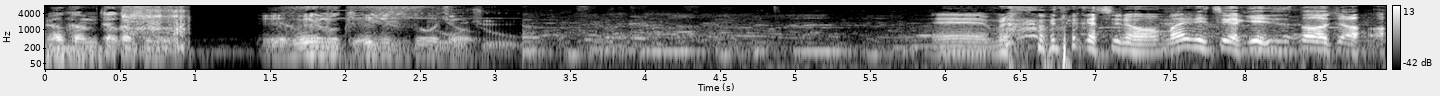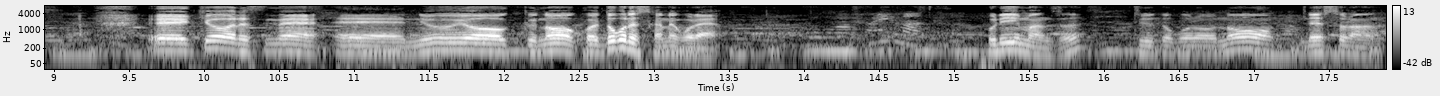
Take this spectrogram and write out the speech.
村上隆の FM 芸術道場。えー、村上隆の毎日が芸術道場、えー、今日はですね、えー、ニューヨークのこれどこですかねこれ？ Freemans。というところのレストラン。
